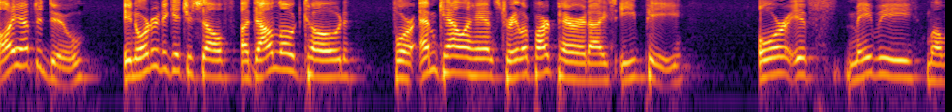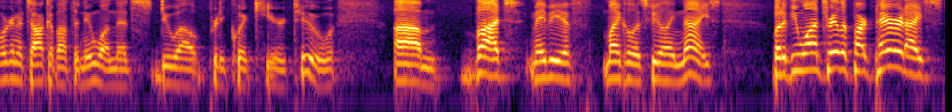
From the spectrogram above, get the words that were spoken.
all you have to do in order to get yourself a download code for M. Callahan's Trailer Park Paradise EP, or if maybe, well, we're going to talk about the new one that's due out pretty quick here, too. Um, but maybe if Michael is feeling nice. But if you want Trailer Park Paradise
